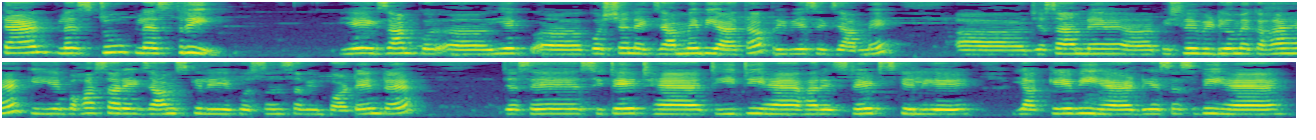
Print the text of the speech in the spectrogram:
ten plus two plus three ये एग्ज़ाम ये क्वेश्चन एग्ज़ाम में भी आया था प्रीवियस एग्ज़ाम में। जैसा हमने पिछले वीडियो में कहा है कि ये बहुत सारे एग्ज़ाम्स के लिए ये क्वेश्चन सब इम्पोर्टेंट है। जैसे सीटेट है टीटी है, हर स्टेट्स के लिए, या केवी है डीएसएसबी है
